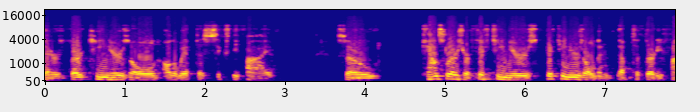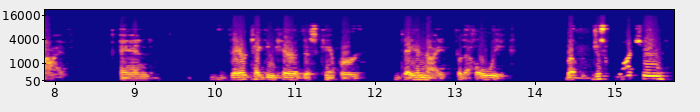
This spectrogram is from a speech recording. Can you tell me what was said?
that are 13 years old all the way up to 65. So counselors are 15 years 15 years old and up to 35 and they're taking care of this camper day and night for the whole week but just watching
